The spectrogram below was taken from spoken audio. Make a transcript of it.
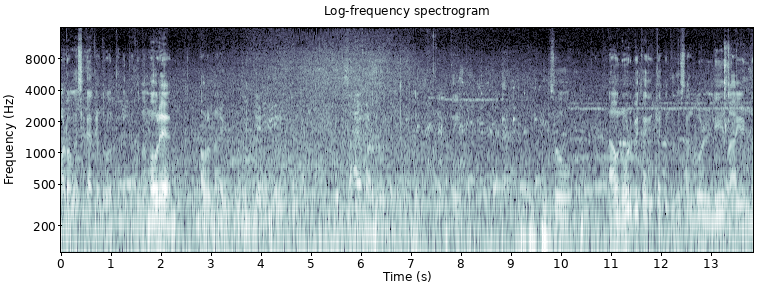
ಮಾಡುವಾಗ ಸಿಗಾಕೊಂಡ್ರು ಅಂತಕ್ಕಂಥದ್ದು. ನಮ್ಮವರೇ ಅವರನ್ನು ಹಿಡ್ಕೊಳ್ಳಿಕ್ಕೆ ಸಹಾಯ ಮಾಡಿದ್ರು ಅಂತಕ್ಕಂಥದ್ದು ಕಥೆ ಇರ್ತಕ್ಕಂಥದ್ದು. ಸೊ ನಾವು ನೋಡಬೇಕಾಗಿರ್ತಕ್ಕಂಥದ್ದು ಸಂಗೊಳ್ಳಿ, ರಾಯಣ್ಣ,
